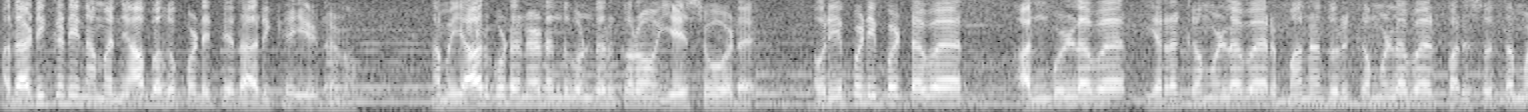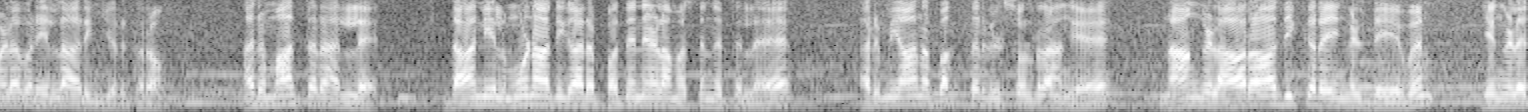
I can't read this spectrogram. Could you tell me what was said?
அது அடிக்கடி நம்ம ஞாபகப்படுத்தி அதை அறிக்கையிடணும். நம்ம யார் கூட நடந்து கொண்டிருக்கிறோம்? இயேசுவோட. அவர் எப்படிப்பட்டவர்? அன்புள்ளவர் இரக்கமுள்ளவர் மனதுருக்கமுள்ளவர் பரிசுத்தமுள்ளவர் எல்லாம் அறிஞ்சிருக்கிறோம். அது மாத்திரம் அல்ல. தானியல் மூணாதிகார பதினேழாம் வசனத்தில் அருமையான பக்தர்கள் சொல்கிறாங்க நாங்கள் ஆராதிக்கிற எங்கள் தேவன் எங்களை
